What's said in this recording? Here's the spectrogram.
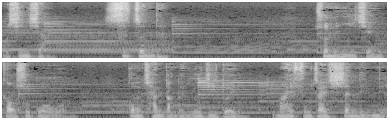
我心想，是真的。村民以前告诉过我，共产党的游击队埋伏在森林里，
